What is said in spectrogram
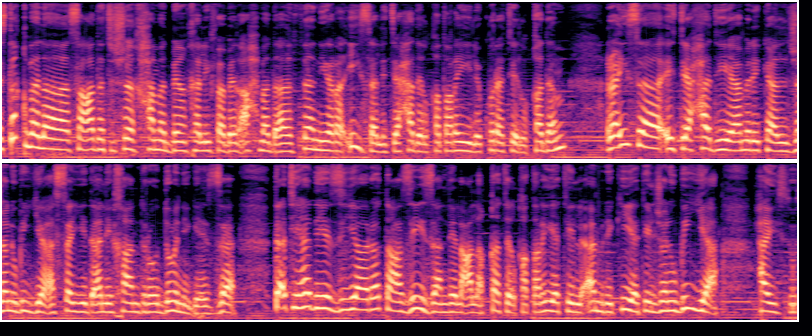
استقبل سعادة الشيخ حمد بن خليفة بن أحمد الثاني رئيس الاتحاد القطري لكرة القدم رئيس اتحاد أمريكا الجنوبية السيد أليخاندرو دومينيغيز. تأتي هذه الزيارة تعزيزا للعلاقات القطرية الأمريكية الجنوبية حيث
